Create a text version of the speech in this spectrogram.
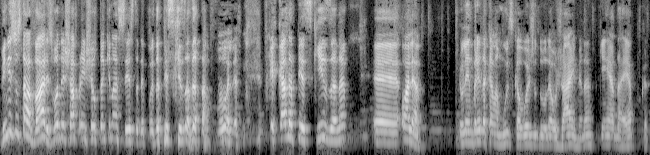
Vinícius Tavares, vou deixar para encher o tanque na sexta, depois da pesquisa da Tafolha, porque cada pesquisa, né? É, olha, eu lembrei daquela música hoje do Léo Jaime, né? Quem é da época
